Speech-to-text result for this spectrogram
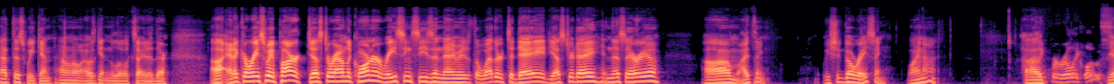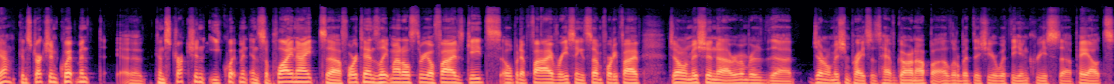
Not this weekend. I don't know. I was getting a little excited there. Uh, Attica Raceway Park, just around the corner, racing season. I mean, it's the weather today, yesterday in this area. Um, I think we should go racing. Why not? I Uh, think we're really close. yeah, construction equipment, uh, construction equipment and supply night. Uh, 410s, late models, 305s. Gates open at five. Racing at 745. General admission. Uh, remember the general admission prices have gone up a, a little bit this year with the increased uh, payouts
